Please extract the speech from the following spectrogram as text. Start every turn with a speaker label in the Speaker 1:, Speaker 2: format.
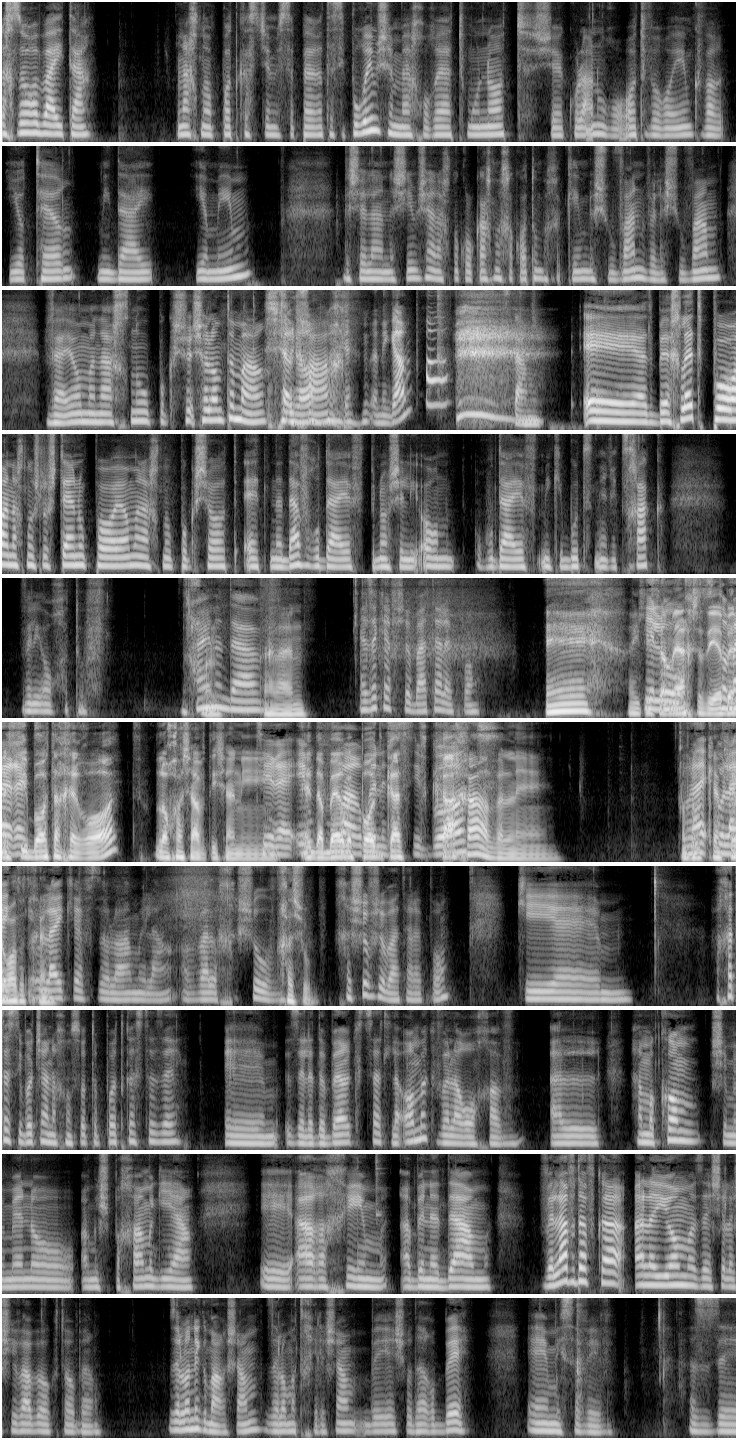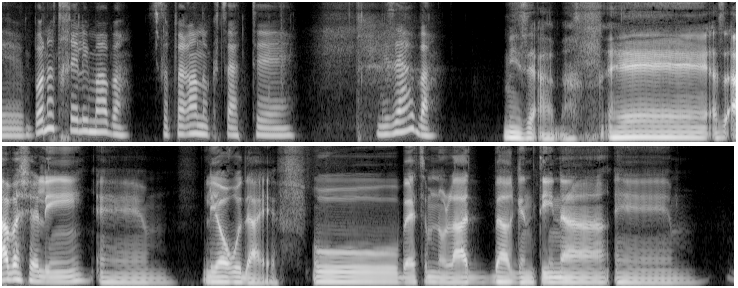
Speaker 1: לחזור הביתה. אנחנו הפודקאסט שמספר את הסיפורים שמאחורי התמונות שכולנו רואות ורואים כבר יותר מדי ימים, ושל האנשים שאנחנו כל כך מחכות ומחכים לשובן ולשובם. והיום אנחנו פוגש... שלום תמר, סליחה.
Speaker 2: שלום, כן, אני גם פה? סתם.
Speaker 1: אה, אז בהחלט פה, אנחנו שלושתנו פה, היום אנחנו פוגשות את נדב רודייף, בנו של ליאור רודייף מקיבוץ ניר יצחק, וליאור חטוף.
Speaker 3: נכון.
Speaker 1: היי נדב.
Speaker 3: אהלן.
Speaker 2: איזה כיף שבאת לפה.
Speaker 3: אה, הייתי
Speaker 2: כאילו,
Speaker 3: שמח שזה יהיה
Speaker 2: אומרת-
Speaker 3: בנסיבות אחרות. לא חשבתי שאני
Speaker 2: תראה,
Speaker 3: אדבר בפודקאסט
Speaker 2: בנסיבות-
Speaker 3: ככה, אבל... אה, אבל
Speaker 2: אולי,
Speaker 3: כיף
Speaker 2: אולי,
Speaker 3: לראות אתכם.
Speaker 2: אולי כיף זו לא המילה, אבל חשוב.
Speaker 3: חשוב.
Speaker 2: חשוב שבאת לפה, כי um, אחת הסיבות שאנחנו עושות את הפודקאסט הזה, um, זה לדבר קצת לעומק ולרוחב, על המקום שממנו המשפחה מגיעה, uh, הערכים, הבן אדם, ולאו דווקא על היום הזה של השבעה באוקטובר. זה לא נגמר שם, זה לא מתחיל שם, ויש עוד הרבה uh, מסביב. אז uh, בוא נתחיל עם אבא. ספר לנו קצת uh, מי זה אבא.
Speaker 3: מי זה אבא? אה, אז אבא שלי, אה, ליאור רודייף, הוא בעצם נולד בארגנטינה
